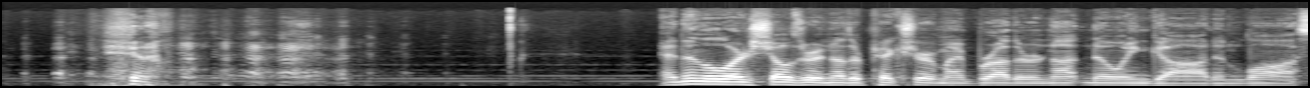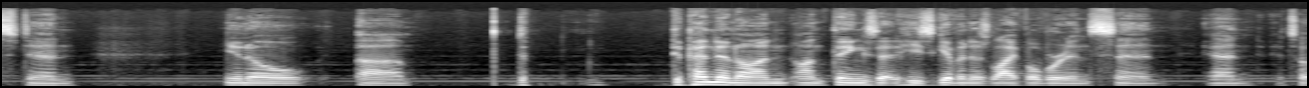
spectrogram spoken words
you know? And then the Lord shows her another picture of my brother not knowing God and lost and, you know, uh, de- dependent on, on things that he's given his life over in sin. And it's a,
